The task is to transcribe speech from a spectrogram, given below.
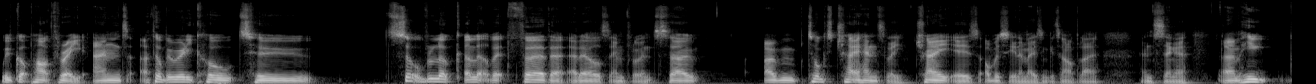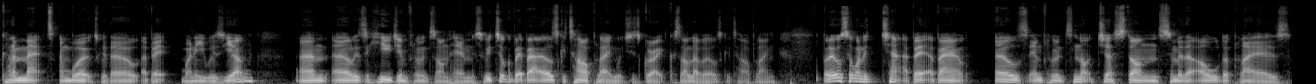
we've got part three, and I thought it'd be really cool to sort of look a little bit further at Earl's influence. So I'm talking to Trey Hensley. Trey is obviously an amazing guitar player and singer. Um, he kind of met and worked with Earl a bit when he was young. Um, Earl is a huge influence on him. So we talk a bit about Earl's guitar playing, which is great because I love Earl's guitar playing. But I also want to chat a bit about Earl's influence, not just on some of the older players,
